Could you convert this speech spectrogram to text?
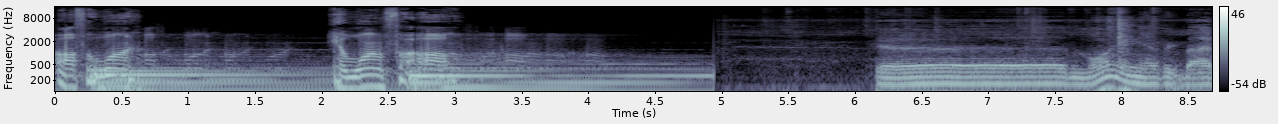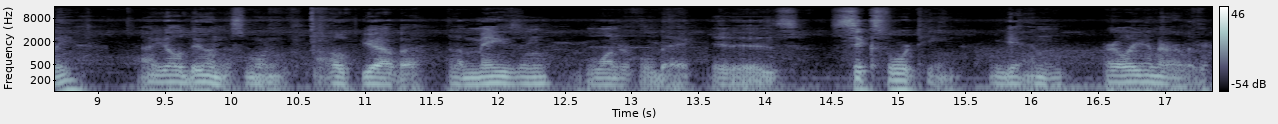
All for one, and one for all. Good morning, everybody. How y'all doing this morning? I hope you have a, an amazing, wonderful day. It is 6:14. I'm getting earlier and earlier.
